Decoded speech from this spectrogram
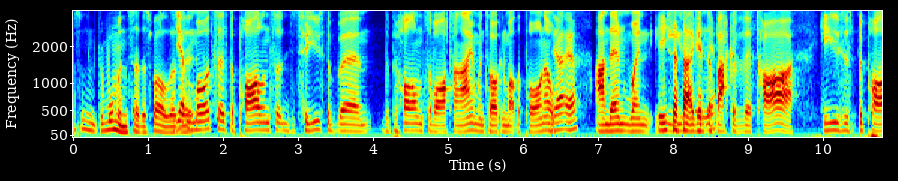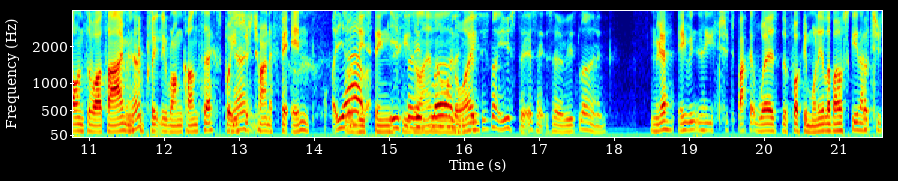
something the woman said as well. That Yeah, the, Maud says the parlance of, to use the um, the parlance of our time when talking about the porno. yeah, yeah. And then when He he's that in the yeah. back of the car, he uses the parlance of our time in completely wrong context, but Yeah. he's just trying to fit in Yeah, with these things he's, so learning along the learning, he's not used to it, is it? So he's learning. Yeah, even he shoots back at where's the fucking money, Lebowski? That But could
